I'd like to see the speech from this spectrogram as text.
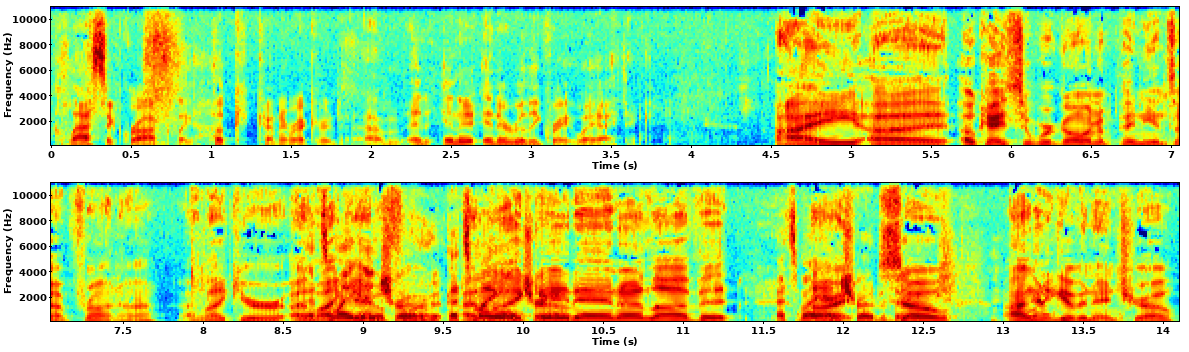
classic rock like hook kind of record, um, and in a, in a really great way, I think. I uh, okay. So we're going opinions up front, huh? I like your. I That's like my it. for intro. That's I my like intro. it and I love it. That's my All right, intro to the So I'm going to give an intro.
